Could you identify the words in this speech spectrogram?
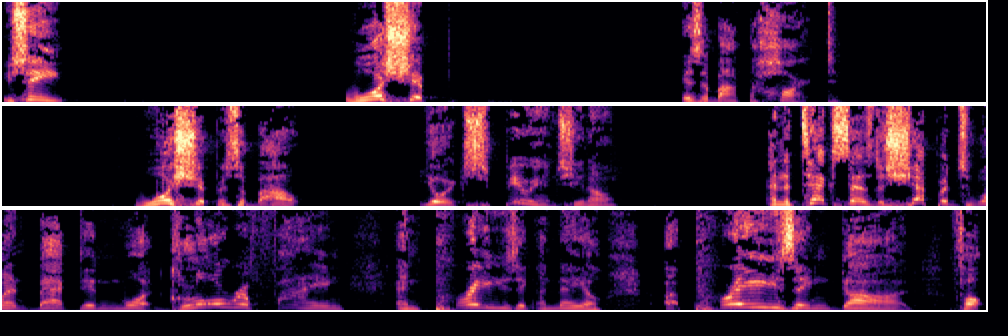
You see, Worship is about the heart. Worship is about your experience, you know. And the text says the shepherds went back, didn't what? Glorifying and praising Aineo, uh, praising God for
